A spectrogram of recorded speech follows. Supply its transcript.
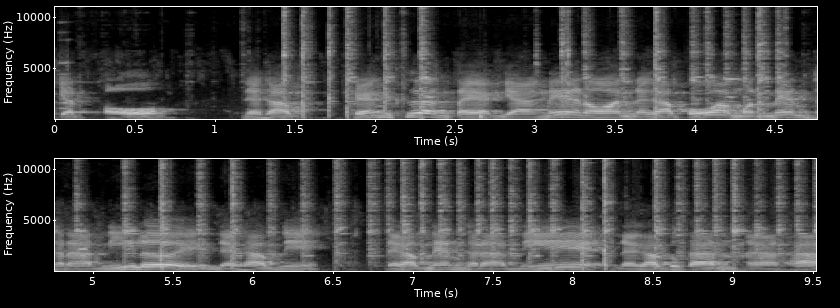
แก๊สเผานะครับแข็งเครื่องแตกอย่างแน่นอนนะครับ เพราะว่ามันแน่นขนาดนี้เลยนะครับนี่นะครับแน่นขนาดนี้นะครับทุกท่านนะถ้า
